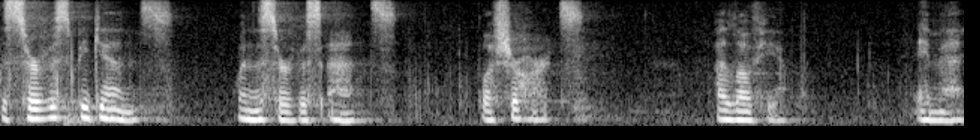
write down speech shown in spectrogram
The service begins when the service ends. Bless your hearts. I love you. Amen.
